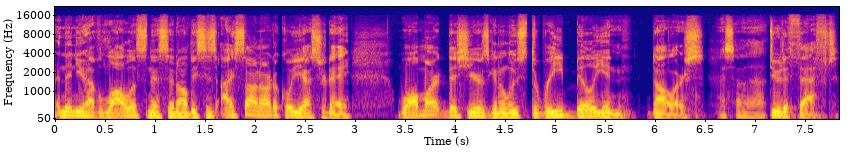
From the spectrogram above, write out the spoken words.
And then you have lawlessness in all these. I saw an article yesterday. Walmart this year is going to lose three billion dollars I saw that. due to theft.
